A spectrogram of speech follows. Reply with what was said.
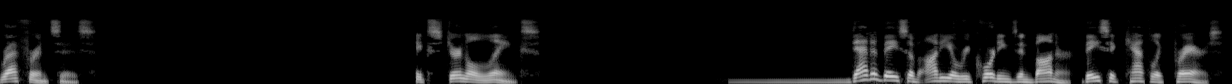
References External links. Database of audio recordings in Bahnar, Basic Catholic Prayers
